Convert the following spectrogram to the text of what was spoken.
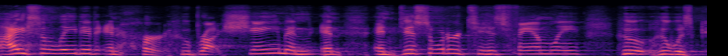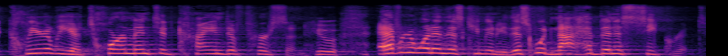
isolated and hurt, who brought shame and, and, and disorder to his family, who, who was clearly a tormented kind of person, who everyone in this community, this would not have been a secret.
